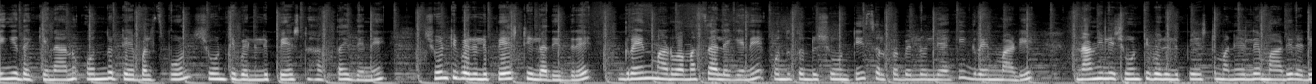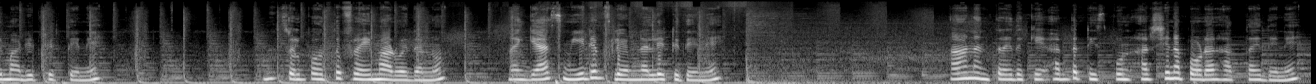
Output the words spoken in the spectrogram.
ಈಗ ಇದಕ್ಕೆ ನಾನು ಒಂದು ಟೇಬಲ್ ಸ್ಪೂನ್ ಶುಂಠಿ ಬೆಳ್ಳುಳ್ಳಿ ಪೇಸ್ಟ್ ಹಾಕ್ತಾ ಇದ್ದೇನೆ. ಶುಂಠಿ ಬೆಳ್ಳುಳ್ಳಿ ಪೇಸ್ಟ್ ಇಲ್ಲದಿದ್ದರೆ ಗ್ರೈಂಡ್ ಮಾಡುವ ಮಸಾಲೆಗೆ ಒಂದು ತುಂಡು ಶುಂಠಿ ಸ್ವಲ್ಪ ಬೆಳ್ಳುಳ್ಳಿ ಹಾಕಿ ಗ್ರೈಂಡ್ ಮಾಡಿ. ನಾನಿಲ್ಲಿ ಶುಂಠಿ ಬೆಳ್ಳುಳ್ಳಿ ಪೇಸ್ಟ್ ಮನೆಯಲ್ಲೇ ಮಾಡಿ ರೆಡಿ ಮಾಡಿ ಇಟ್ಟಿರ್ತೇನೆ ಸ್ವಲ್ಪ ಹೊತ್ತು ಫ್ರೈ ಮಾಡುವ ಇದನ್ನು. ನಾನು ಗ್ಯಾಸ್ ಮೀಡಿಯಂ ಫ್ಲೇಮ್ನಲ್ಲಿ ಇಟ್ಟಿದ್ದೇನೆ. ಆ ನಂತರ ಇದಕ್ಕೆ ಅರ್ಧ ಟೀ ಸ್ಪೂನ್ ಅರಿಶಿನ ಪೌಡರ್ ಹಾಕ್ತಾ ಇದ್ದೇನೆ.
